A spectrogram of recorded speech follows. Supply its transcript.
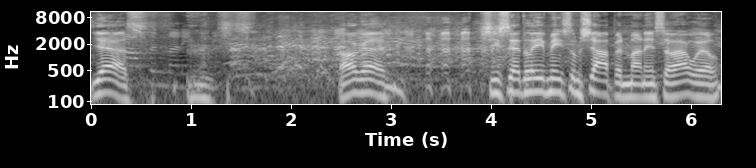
yes. okay. She said, leave me some shopping money, so I will.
